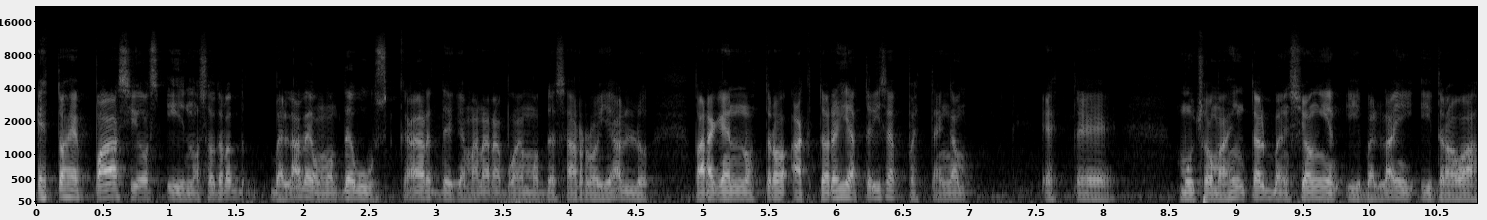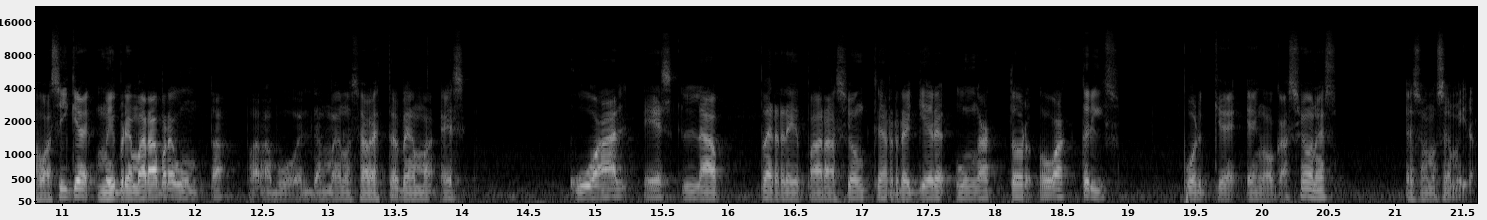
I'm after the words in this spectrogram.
estos espacios y nosotros, ¿verdad? Debemos de buscar de qué manera podemos desarrollarlo para que nuestros actores y actrices pues tengan este mucho más intervención y, y, ¿verdad? Y, y trabajo. Así que mi primera pregunta para poder desmenuzar este tema es ¿cuál es la preparación que requiere un actor o actriz? Porque en ocasiones eso no se mira.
